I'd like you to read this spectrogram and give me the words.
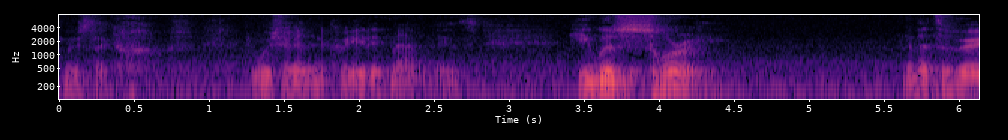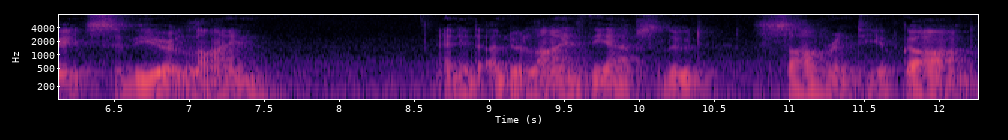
He was like, oh, I wish I hadn't created man. He was sorry. And that's a very severe line, and it underlines the absolute sovereignty of God.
